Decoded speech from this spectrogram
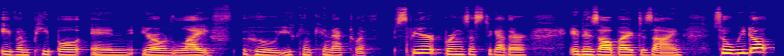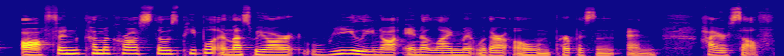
even people in your own life who you can connect with. Spirit brings us together. It is all by design. So we don't often come across those people unless we are really not in alignment with our own purpose and, and higher self.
